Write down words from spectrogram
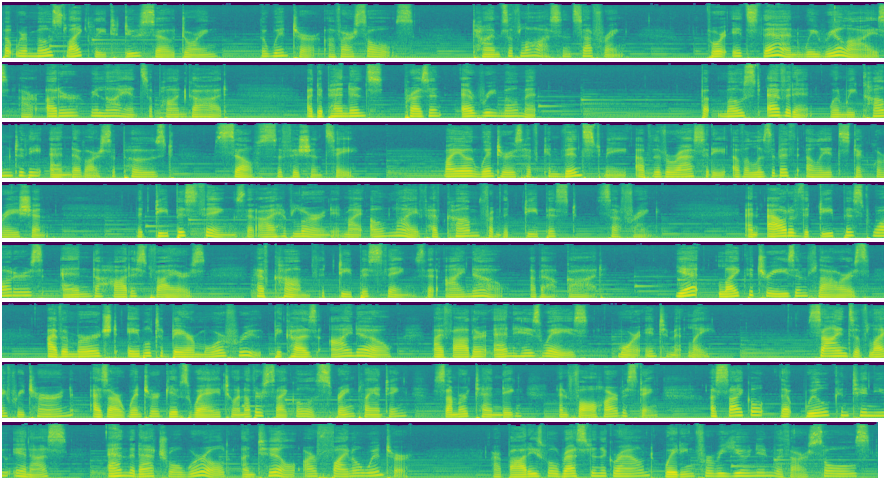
but we're most likely to do so during the winter of our souls, times of loss and suffering, for it's then we realize our utter reliance upon God, a dependence present every moment, but most evident when we come to the end of our supposed self sufficiency. My own winters have convinced me of the veracity of Elisabeth Elliot's declaration. The deepest things that I have learned in my own life have come from the deepest suffering. And out of the deepest waters and the hottest fires have come the deepest things that I know about God. Yet, like the trees and flowers, I've emerged able to bear more fruit because I know my Father and His ways more intimately. Signs of life return as our winter gives way to another cycle of spring planting, summer tending, and fall harvesting, a cycle that will continue in us and the natural world until our final winter. Our bodies will rest in the ground, waiting for reunion with our souls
